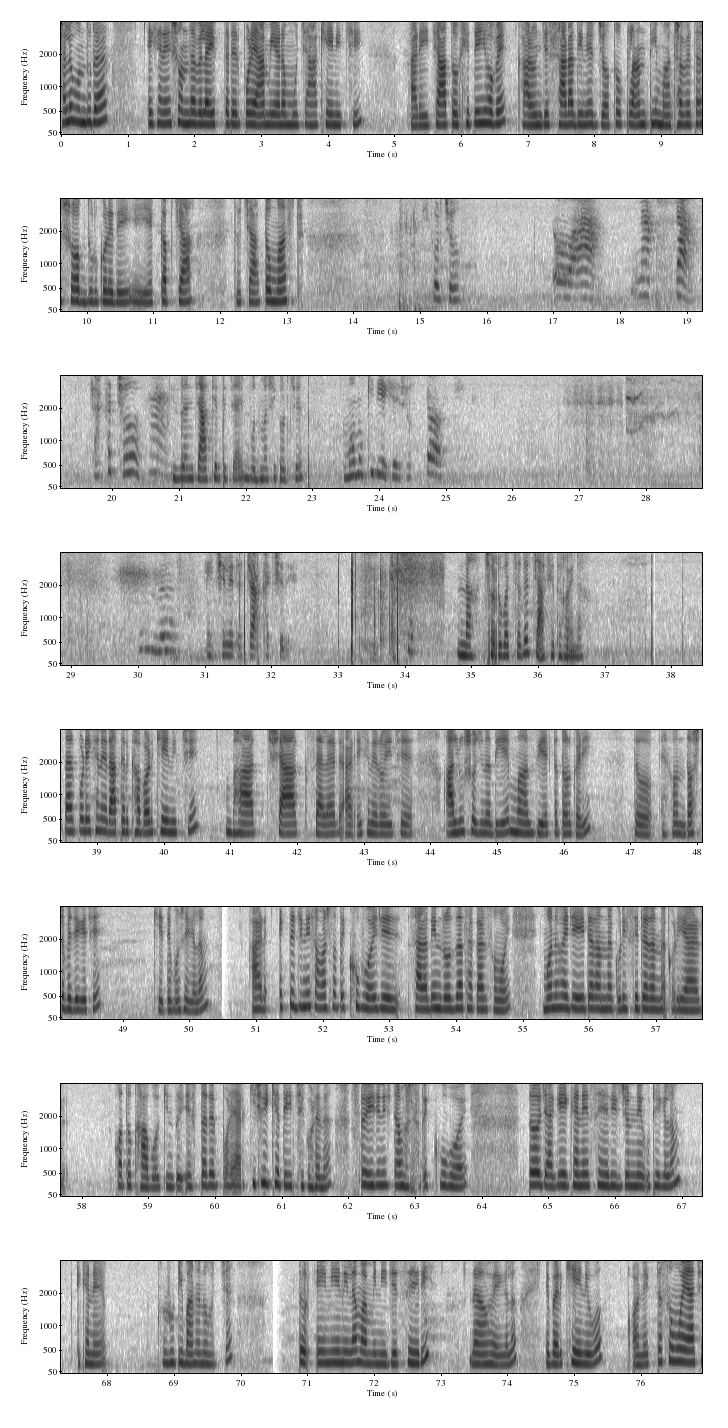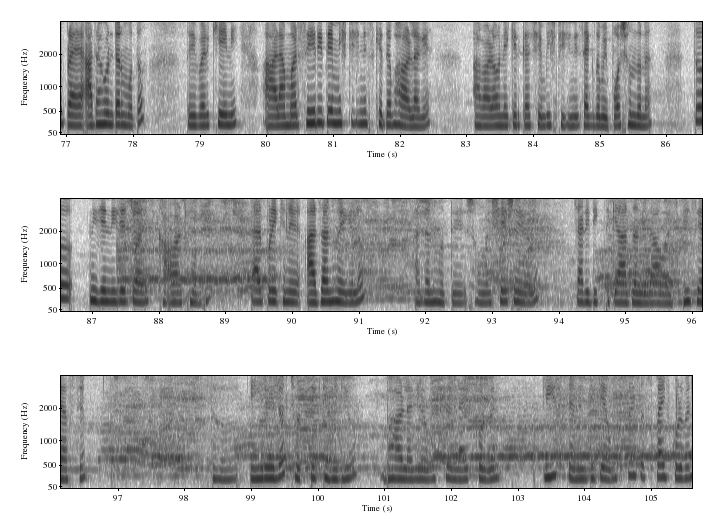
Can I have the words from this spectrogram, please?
Hello বন্ধুরা এখানে সন্ধ্যাবেলা ইফতারের পরে আমি আর আম্মু চা খেয়ে নিচ্ছি। আর এই চা তো খেতেই হবে কারণ যে সারা দিনের যত ক্লান্তি মাথা ব্যথা সব দূর করে দেয় এই এক কাপ চা। তো চা তো মাস্ট কি করছ? চা খাচ্ছ? ইজান চা খেতে চাই বদমাশি করছে। মোমো কি দিয়ে খেয়েছো? এই ছেলেটা চা খাচ্ছে রে না, ছোট বাচ্চাদের চা খেতে হয় না। তারপর এখানে রাতের খাবার খেয়ে নিচ্ছি। ভাত, শাক, স্যালাড, আর এখানে রয়েছে আলু সজনা দিয়ে, মাছ দিয়ে একটা তরকারি। তো এখন দশটা বেজে গেছে, খেতে বসে গেলাম। আর একটা জিনিস আমার সাথে খুব হয় যে সারাদিন রোজা থাকার সময় মনে হয় যে এটা রান্না করি, সেটা রান্না করি, আর কত খাব, কিন্তু ইফতারের পরে আর কিছুই খেতে ইচ্ছে করে না। তো এই জিনিসটা আমার সাথে খুব হয়। তো যাকে এখানে সেহরির জন্য উঠে গেলাম, এখানে রুটি বানানো হচ্ছে। তো এই নিয়ে নিলাম আমি নিজের সেহরি, নেওয়া হয়ে গেল। এবার খেয়ে নেব। অনেকটা সময় আছে, প্রায় আধা ঘণ্টার মতো। তো এবার খেয়ে নিই। আর আমার সেহরিতে মিষ্টি জিনিস খেতে ভালো লাগে। আবার অনেকের কাছে মিষ্টি জিনিস একদমই পছন্দ না। তো নিজের নিজের চয়েস খাওয়ার মধ্যে। তারপর এখানে আজান হয়ে গেল। আজান হতে সময় শেষ হয়ে গেল। চারিদিক থেকে আজানের আওয়াজ ভেসে আসছে। তো এই রইল ছোট্ট একটি ভিডিও ভালো লাগলে অবশ্যই লাইক করবেন। প্লিজ চ্যানেলটিকে অবশ্যই সাবস্ক্রাইব করবেন।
